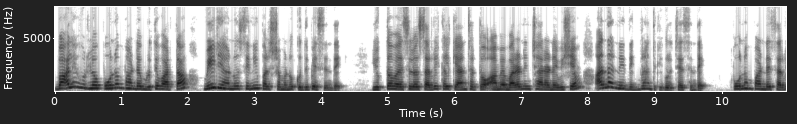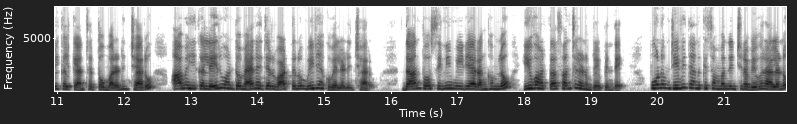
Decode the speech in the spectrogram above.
బాలీవుడ్లో పూనం పాండే మృతి వార్త మీడియాను సినీ పరిశ్రమను కుదిపేసింది. యుక్త వయసులో సర్వికల్ క్యాన్సర్తో ఆమె మరణించారనే విషయం అందరినీ దిగ్భ్రాంతికి గురిచేసింది. పూనం పాండే సర్వికల్ క్యాన్సర్తో మరణించారు. ఆమె ఇక లేరు అంటూ మేనేజర్ వార్తను మీడియాకు వెల్లడించారు. దాంతో సినీ మీడియా రంగంలో ఈ వార్త సంచలనం రేపింది. పూనం జీవితానికి సంబంధించిన వివరాలను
